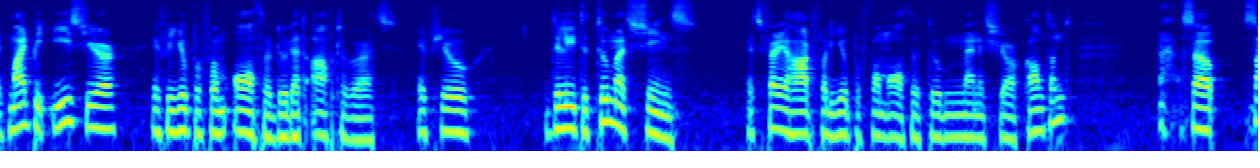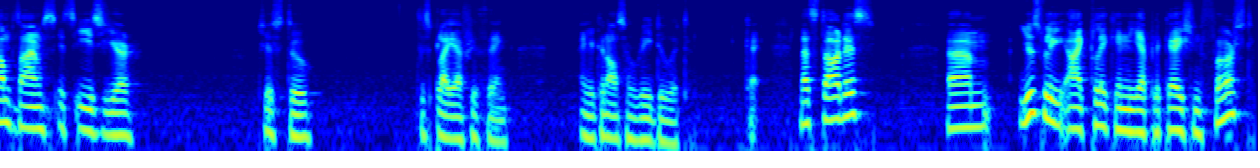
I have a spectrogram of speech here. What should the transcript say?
It might be easier if a uPerform author do that afterwards if you deleted too much scenes, it's very hard for the uPerform author to manage your content. So sometimes it's easier just to display everything and you can also redo it. Okay, let's start this. Um, usually I click in the application first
